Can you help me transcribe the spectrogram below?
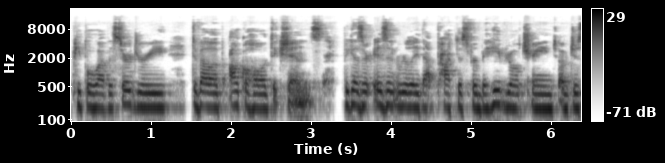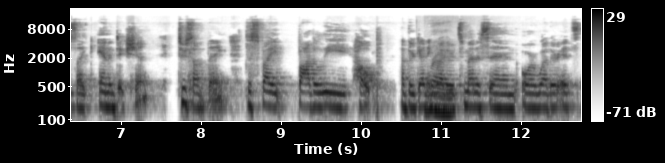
people who have the surgery develop alcohol addictions because there isn't really that practice for behavioral change of just like an addiction to something despite bodily help that they're getting, right. whether it's medicine or whether it's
